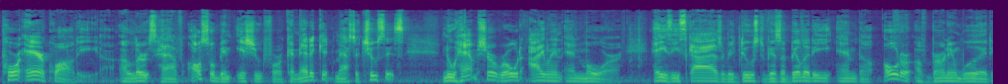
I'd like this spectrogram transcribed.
Poor air quality uh, alerts have also been issued for Connecticut, Massachusetts, New Hampshire, Rhode Island, and more. Hazy skies, reduced visibility, and the odor of burning wood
